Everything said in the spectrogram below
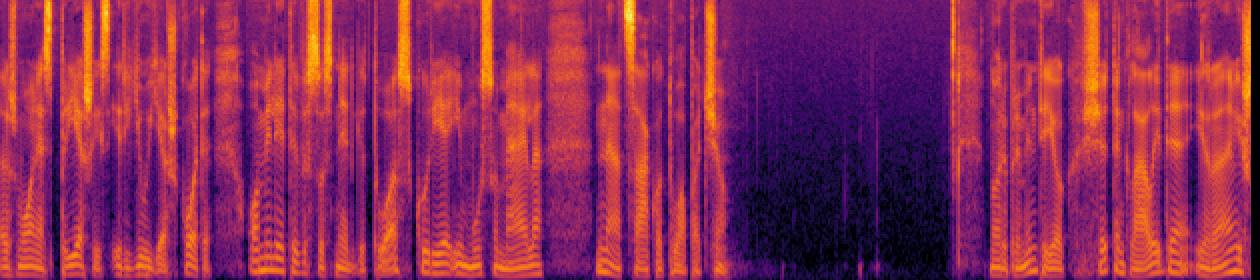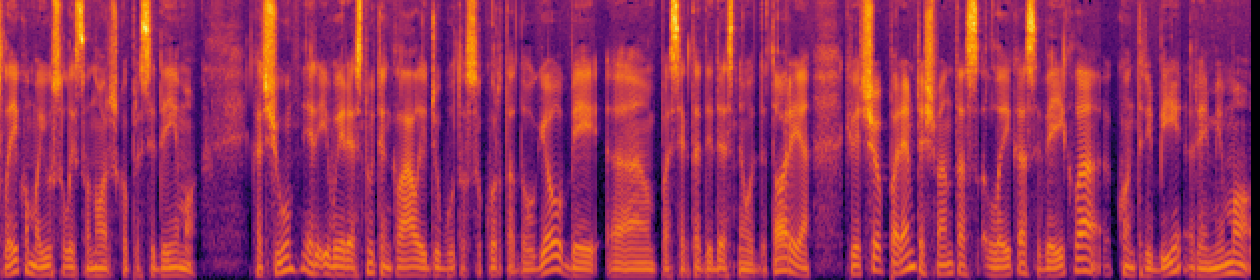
žmonės priešais ir jų ieškoti, o mylėti visus, netgi tuos, kurie į mūsų meilę neatsako tuo pačiu. Noriu priminti, jog ši tinklalaidė yra išlaikoma jūsų laisvanoriško prisidėjimo. Kad šių ir įvairesnių tinklalaidžių būtų sukurta daugiau bei e, pasiekta didesnė auditorija, kviečiu paremti šventas laikas veiklą Contribui remimo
